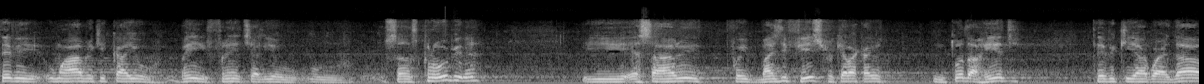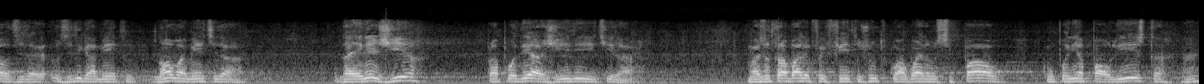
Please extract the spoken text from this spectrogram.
Teve uma árvore que caiu bem em frente ali o, o, o Santos Clube, né? E essa árvore foi mais difícil porque ela caiu em toda a rede. Teve que aguardar o desligamento novamente da, da energia para poder agir e tirar. Mas o trabalho foi feito junto com a Guarda Municipal, Companhia Paulista, né?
